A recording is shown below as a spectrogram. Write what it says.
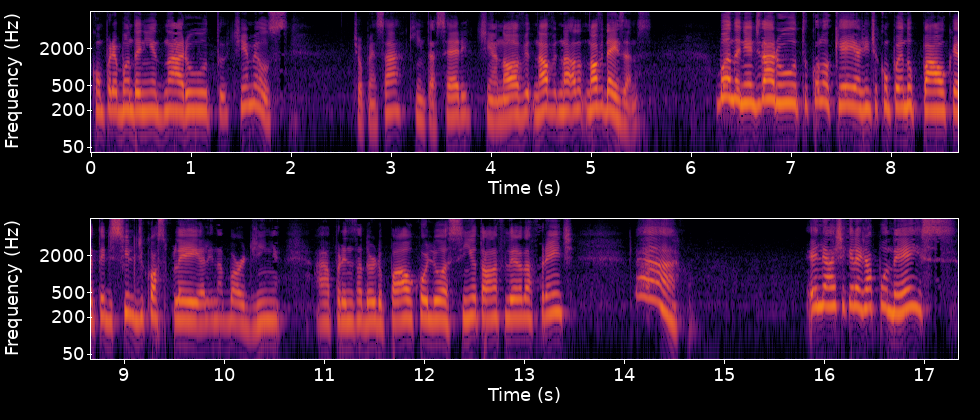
Comprei a bandaninha do Naruto. Tinha meus. Deixa eu pensar. Quinta série. Tinha 9, 9, 9 10 anos. Bandaninha de Naruto, coloquei. A gente acompanhando o palco. Ia ter desfile de cosplay ali na bordinha. O apresentador do palco olhou assim. Eu tava na fileira da frente. Ah. Ele acha que ele é japonês.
